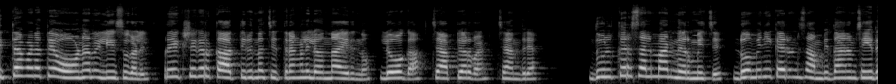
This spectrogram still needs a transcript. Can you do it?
ഇത്തവണത്തെ ഓണ റിലീസുകളിൽ പ്രേക്ഷകർ കാത്തിരുന്ന ചിത്രങ്ങളിലൊന്നായിരുന്നു ലോക ചാപ്റ്റർ വൺ ചന്ദ്ര. ദുൽഖർ സൽമാൻ നിർമ്മിച്ച് ഡൊമിനിക് അരുൺ സംവിധാനം ചെയ്ത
